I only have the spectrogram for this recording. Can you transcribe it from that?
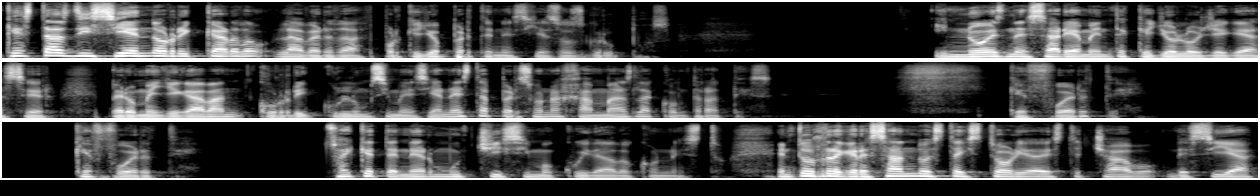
¿Qué estás diciendo, Ricardo? La verdad, porque yo pertenecí a esos grupos. Y no es necesariamente que yo lo llegué a hacer, pero me llegaban currículums y me decían, esta persona jamás la contrates. Qué fuerte, qué fuerte. hay que tener muchísimo cuidado con esto. Entonces, regresando a esta historia de este chavo, decía,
